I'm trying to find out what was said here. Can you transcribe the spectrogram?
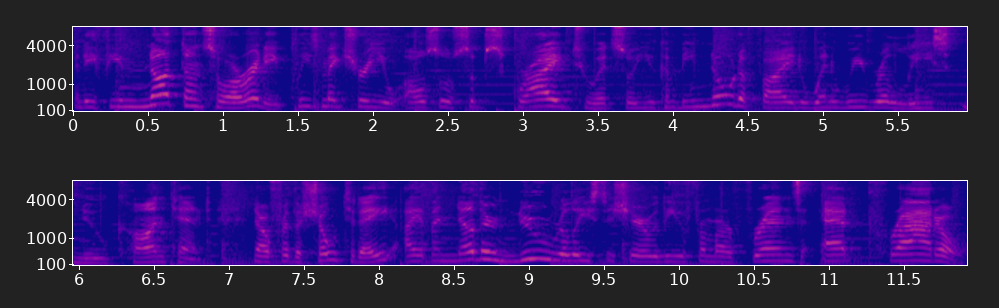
And if you've not done so already, please make sure you also subscribe to it so you can be notified when we release new content. Now, for the show today, I have another new release to share with you from our friends at Prado.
